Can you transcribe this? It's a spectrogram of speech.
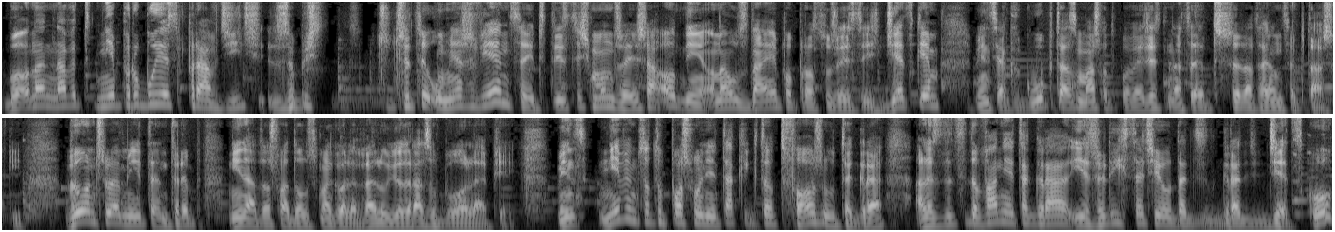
bo ona nawet nie próbuje sprawdzić, żebyś, czy, czy, ty umiesz więcej, czy ty jesteś mądrzejsza od niej. Ona uznaje po prostu, że jesteś dzieckiem, więc jak głuptas masz odpowiedzieć na te trzy latające ptaszki. Wyłączyłem jej ten tryb, Nina doszła do ósmego levelu i od razu było lepiej. Więc nie wiem, co tu poszło nie tak, kto tworzył tę grę, ale zdecydowanie ta gra, jeżeli chcecie ją dać grać dziecku,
